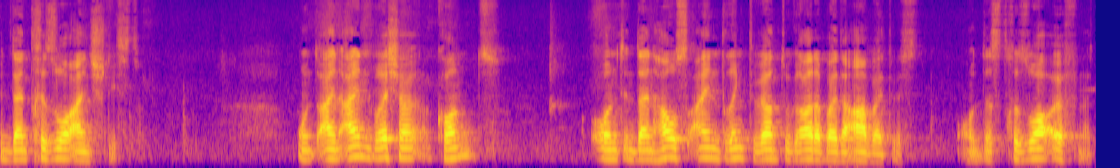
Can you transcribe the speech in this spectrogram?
in dein Tresor einschließt und ein Einbrecher kommt und in dein Haus eindringt, während du gerade bei der Arbeit bist und das Tresor öffnet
